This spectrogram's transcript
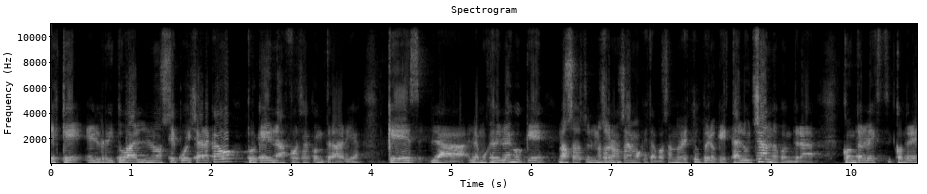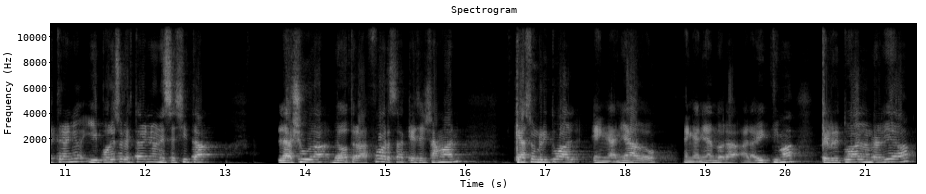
es que el ritual no se puede llevar a cabo porque hay una fuerza contraria, que es la, la mujer de blanco que nosotros, nosotros no sabemos que está pasando esto, pero que está luchando contra, contra, el, contra el extraño y por eso el extraño necesita la ayuda de otra fuerza que es el chamán, que hace un ritual engañado, engañando a la víctima, que el ritual en realidad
